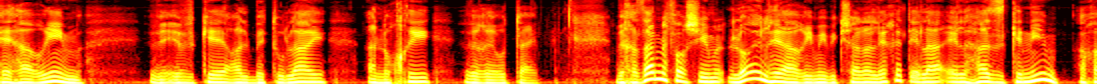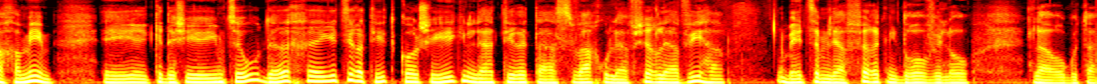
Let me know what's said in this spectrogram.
ההרים, ואבכה על בתולי, אנוכי ורעותיי. וחז"ל מפרשים לא אל הערים היא ביקשה ללכת, אלא אל הזקנים החכמים, אה, כדי שימצאו דרך אה, יצירתית כלשהי להתיר את הסבך ולאפשר לאביה בעצם להפר את נדרו ולא להרוג אותה.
